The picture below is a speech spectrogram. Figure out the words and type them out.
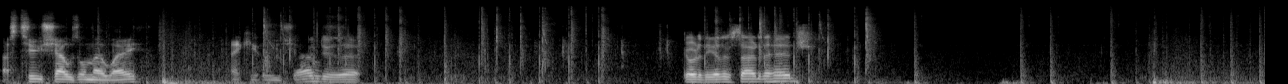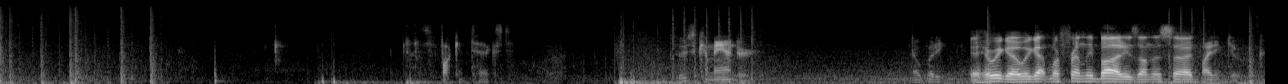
That's two shells on their way. Thank you. Three We shells. can do that. Go to the other side of the hedge. This fucking text. Who's commander? Nobody. Yeah, here we go. We got more friendly bodies on this side. Fighting Joe Hooker.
